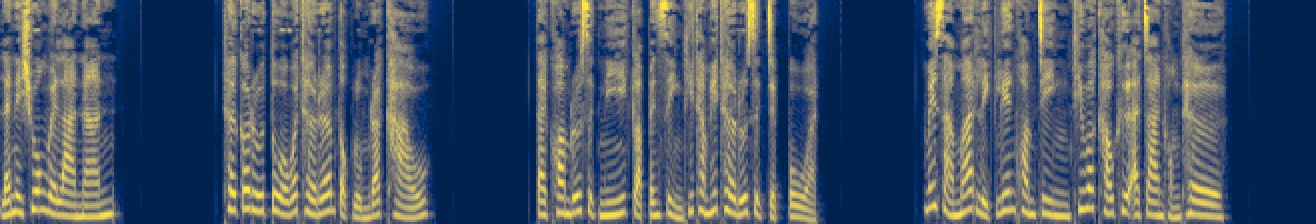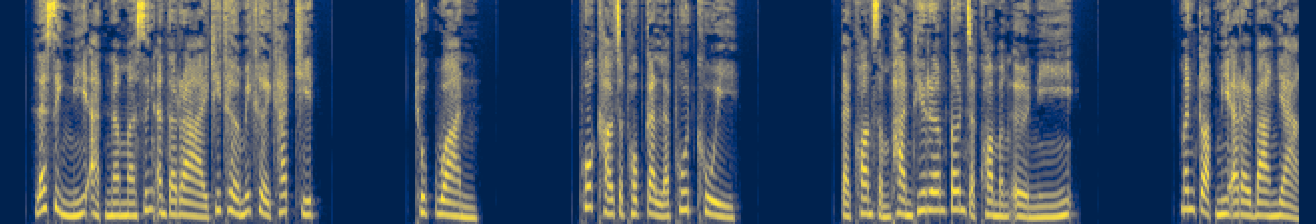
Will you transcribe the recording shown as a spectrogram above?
และในช่วงเวลานั้น เธอก็รู้ตัวว่าเธอเริ่มตกหลุมรักเขา แต่ความรู้สึกนี้กลับเป็นสิ่งที่ทำให้เธอรู้สึกเจ็บปวด ไม่สามารถหลีกเลี่ยงความจริงที่ว่าเขาคืออาจารย์ของเธอ และสิ่งนี้อาจนำมาซึ่งอันตรายที่เธอไม่เคยคาดคิด ทุกวัน พวกเขาจะพบกันและพูดคุย แต่ความสัมพันธ์ที่เริ่มต้นจากความบังเอิญนี้ มันกลับมีอะไรบางอย่าง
